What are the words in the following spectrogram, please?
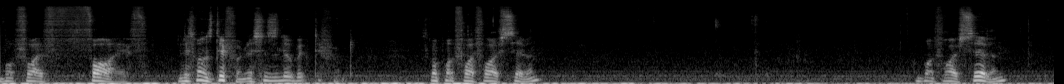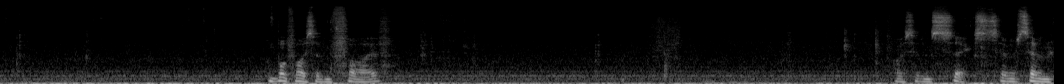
1.55. This one's different. This is a little bit different. It's 1.557. 1.57. 1.575. 576, 77.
